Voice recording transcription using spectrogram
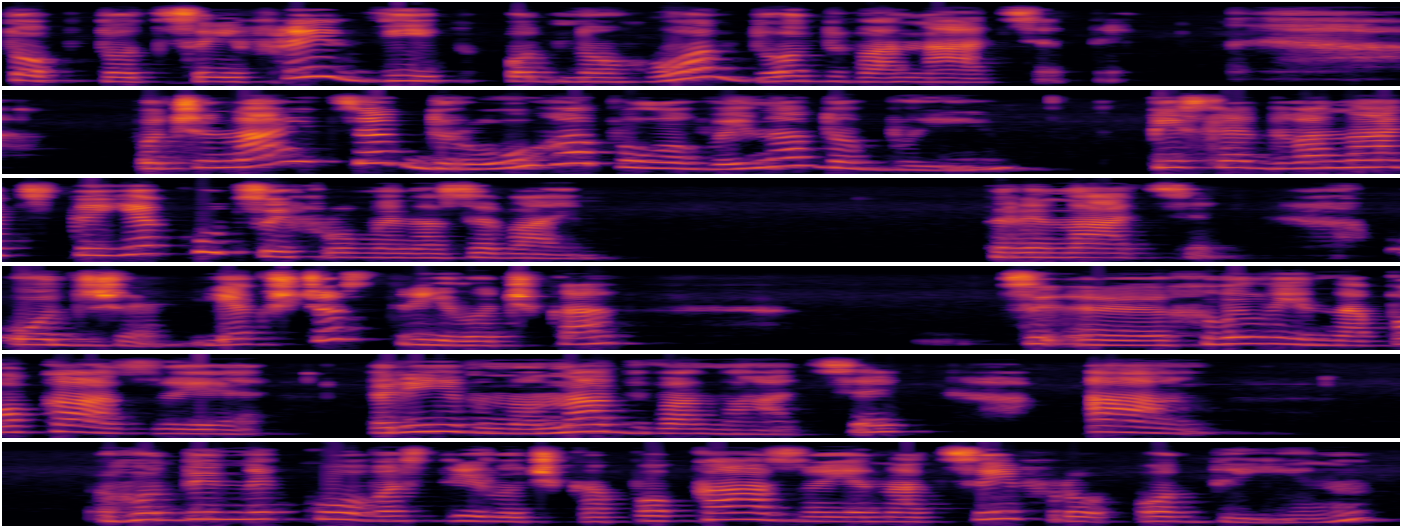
тобто цифри від 1 до 12. Починається друга половина доби. Після 12 яку цифру ми називаємо? 13. Отже, якщо стрілочка е, хвилина показує рівно на 12, а годинникова стрілочка показує на цифру 1,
